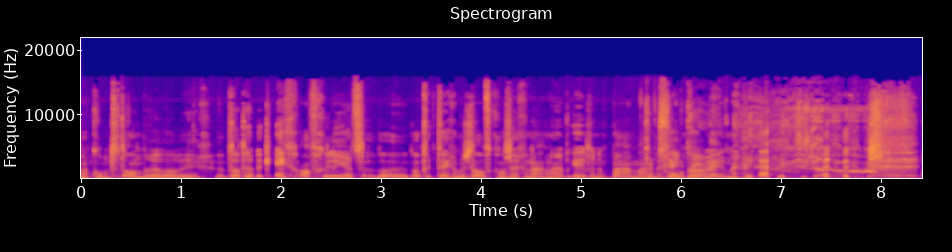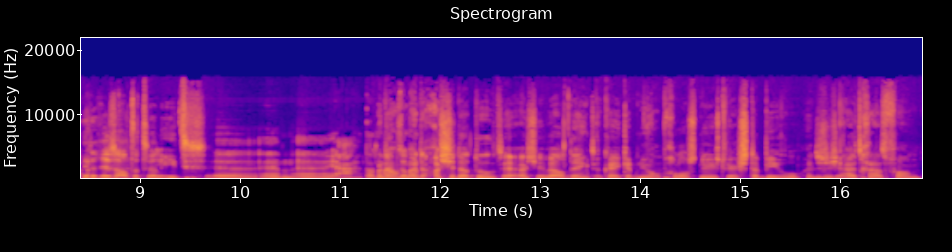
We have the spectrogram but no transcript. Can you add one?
Dan komt het andere wel weer. Dat heb ik echt afgeleerd. Dat, dat ik tegen mezelf kan zeggen: Nou, dan heb ik even een paar maanden geen elkaar. problemen. Ja, er is altijd wel iets. eh, en eh, ja, dat Maar, maakt dan, maar als je dat doet, hè, als je wel denkt, oké, ik heb nu opgelost, nu is het weer stabiel. Hè, dus als je uitgaat van,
